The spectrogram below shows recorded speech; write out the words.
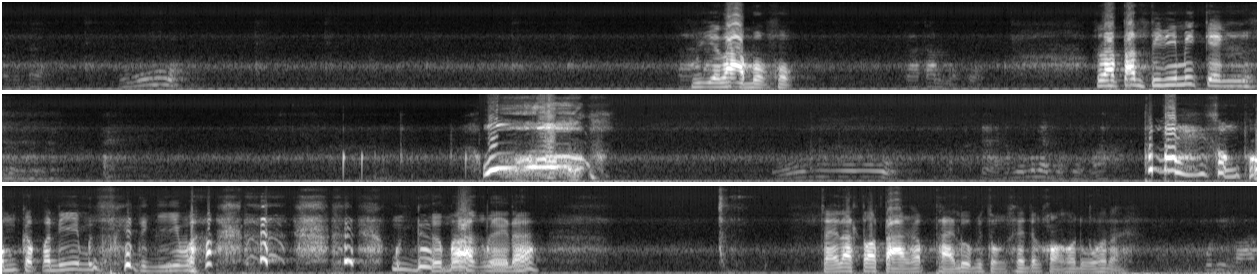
อันนี้ใช่โอ้วิเอล่าบวกหก ลาตันบอกว่า ซาตันปีนี้ไม่เก่งโอ้โหโอ้หาทำไมไม่ได้บอกผมวะทำไมทรงผมกับอันนี้มึงเป็นอย่างนี้วะ มึงเด๋อมากเลยนะใจละต่อต่างครับ ถ่ายรูปไปส่งให้เจ้าของเขาดูเขาหน่อยพูดที่ร้อน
